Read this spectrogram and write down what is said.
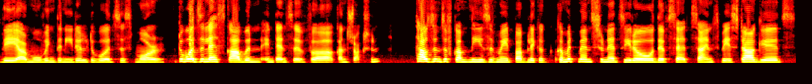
they are moving the needle towards this more towards a less carbon intensive uh, construction. Thousands of companies have made public commitments to net zero. They've set science based targets.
